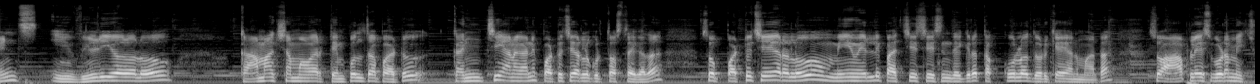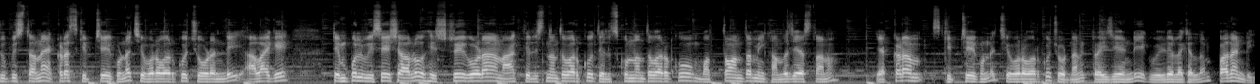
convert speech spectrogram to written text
ఫ్రెండ్స్ ఈ వీడియోలో కామాక్షి అమ్మవారి టెంపుల్తో పాటు కంచి అనగానే పట్టు చీరలు గుర్తొస్తాయి కదా. సో పట్టు చీరలు మేము వెళ్ళి పర్చేస్ చేసిన దగ్గర తక్కువలో దొరికాయి అనమాట సో ఆ ప్లేస్ కూడా మీకు చూపిస్తాను. ఎక్కడ స్కిప్ చేయకుండా చివరి వరకు చూడండి. అలాగే టెంపుల్ విశేషాలు హిస్టరీ కూడా నాకు తెలిసినంత వరకు తెలుసుకున్నంత వరకు మొత్తం అంతా మీకు అందజేస్తాను. ఎక్కడ స్కిప్ చేయకుండా చివరి వరకు చూడడానికి ట్రై చేయండి. ఇక వీడియోలోకి వెళ్దాం. పదండి.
